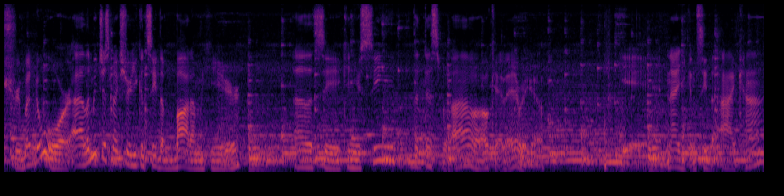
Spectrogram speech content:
Troubadour. Uh, let me just make sure you can see the bottom here. Uh, let's see, can you see the display? Oh, okay, there we go. Yeah, now you can see the icon.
